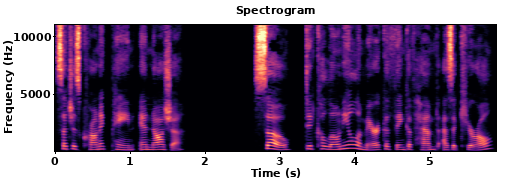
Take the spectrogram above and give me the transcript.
such as chronic pain and nausea. So, did colonial America think of hemp as a cure all?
